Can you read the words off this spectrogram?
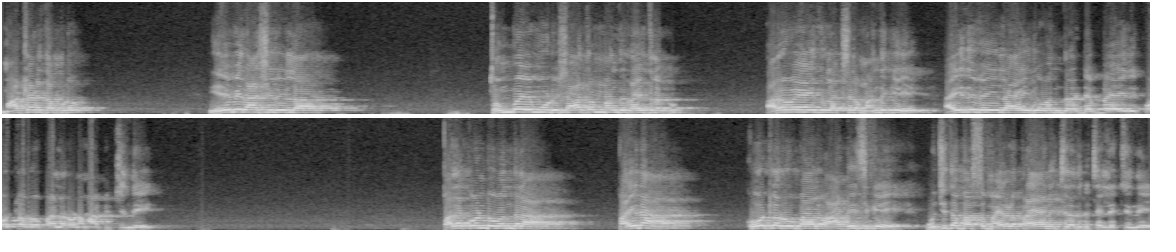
మాట్లాడేటప్పుడు. ఏమి రాసిరు ఇలా? తొంభై మూడు శాతం మంది రైతులకు అరవై ఐదు లక్షల మందికి ఐదు వేల ఐదు వందల డెబ్బై ఐదు కోట్ల రూపాయల రుణమాపిచ్చింది పదకొండు వందల పైన కోట్ల రూపాయలు ఆర్టీసీకి ఉచిత బస్సు మహిళలు ప్రయాణించినందుకు చెల్లించింది.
